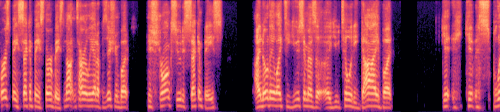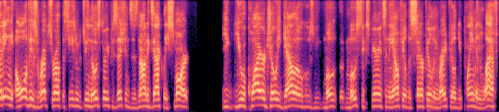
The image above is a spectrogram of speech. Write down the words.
first base, second base, third base, not entirely out of position, but his strong suit is second base. I know they like to use him as a, a utility guy, but get, get, splitting all of his reps throughout the season between those three positions is not exactly smart. You you acquire Joey Gallo, who's mo- most experienced in the outfield, the center field and right field. You play him in left.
